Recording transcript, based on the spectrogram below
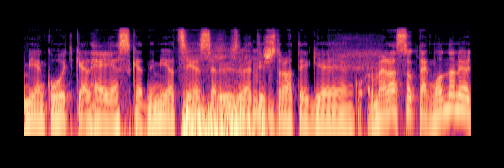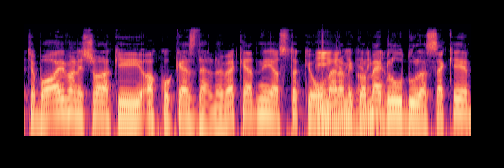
Milyenkor hogy kell helyezkedni? Mi a célszerű üzleti stratégia ilyenkor? Mert azt szokták mondani, hogy ha baj van, és valaki akkor kezd el növekedni, az tök jó, igen, mert amikor igen, meglódul a szekér,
